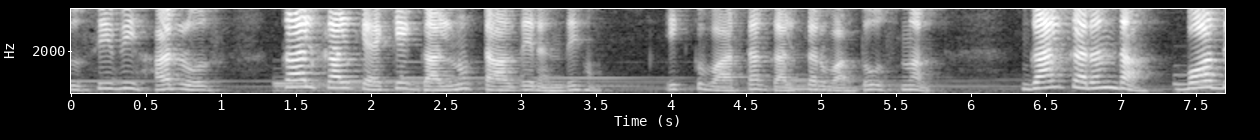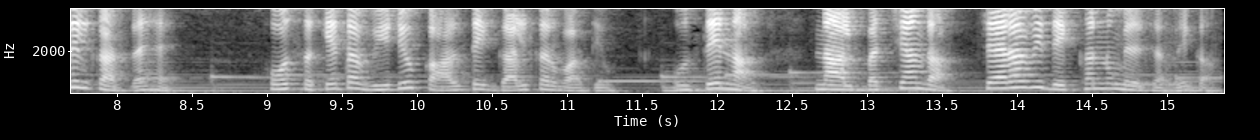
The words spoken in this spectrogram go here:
ਤੁਸੀਂ ਵੀ ਹਰ ਰੋਜ਼ ਕੱਲ ਕੱਲ ਕਹਿ ਕੇ ਗੱਲ ਨੂੰ ਟਾਲਦੇ ਰਹਿੰਦੇ ਹੋ। ਇੱਕ ਵਾਰ ਤਾਂ ਗੱਲ ਕਰਵਾ ਦਿਓ ਉਸ ਨਾਲ। ਗੱਲ ਕਰਨ ਦਾ ਬਹੁਤ ਦਿਲ ਕਰਦਾ ਹੈ। ਹੋ ਸਕੇ ਤਾਂ ਵੀਡੀਓ ਕਾਲ ਤੇ ਗੱਲ ਕਰਵਾ ਦਿਓ। ਉਸ ਦੇ ਨਾਲ ਨਾਲ ਬੱਚਿਆਂ ਦਾ ਚਿਹਰਾ ਵੀ ਦੇਖਣ ਨੂੰ ਮਿਲ ਜਾਵੇਗਾ।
